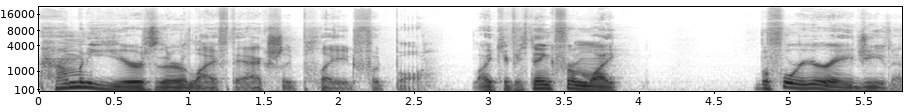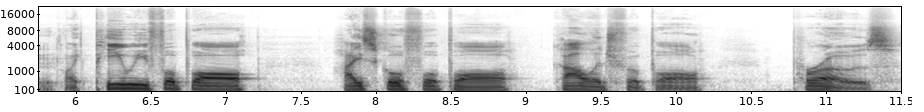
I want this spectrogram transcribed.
how many years of their life they actually played football. Like if you think from like before your age even, like pee-wee football, high school football, college football, pros.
